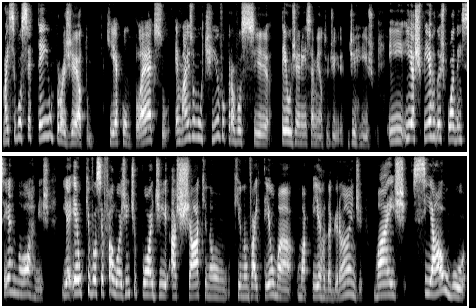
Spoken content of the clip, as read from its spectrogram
Mas se você tem um projeto que é complexo, é mais um motivo para você ter o gerenciamento de, de risco. E, e as perdas podem ser enormes. E é, é, o que você falou, a gente pode achar que não, que não vai ter uma, uma perda grande, mas se algo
